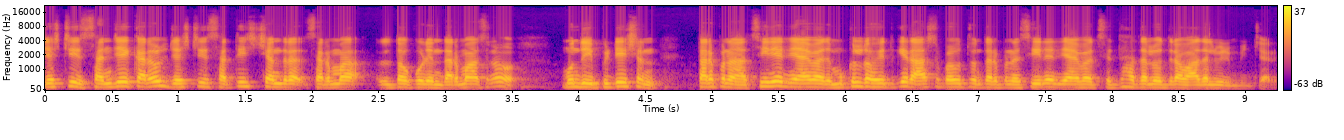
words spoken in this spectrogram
జస్టిస్ సంజయ్ కరోల్ జస్టిస్ సతీష్ చంద్ర శర్మలతో కూడిన ధర్మాసనం ముందు ఈ పిటిషన్ తరపున సీనియర్ న్యాయవాది ముకుల్ రోహిత్కి రాష్ట్ర ప్రభుత్వం తరపున సీనియర్ న్యాయవాది సిద్ధార్థ లుద్ర వాదనలు వినిపించారు.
